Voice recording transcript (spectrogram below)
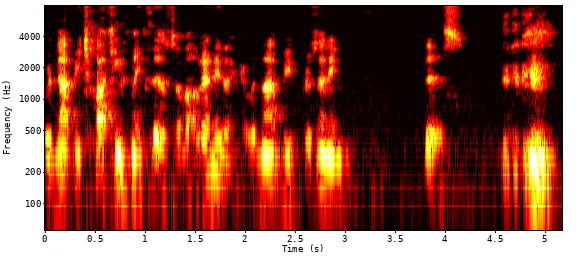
would not be talking like this about anything. I would not be presenting this.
